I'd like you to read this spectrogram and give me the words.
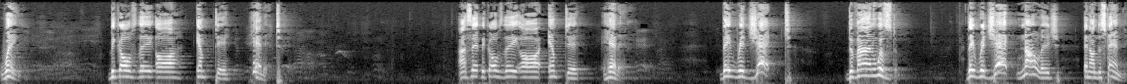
way. Because they are empty headed. I said because they are empty headed. They reject divine wisdom. They reject knowledge and understanding.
